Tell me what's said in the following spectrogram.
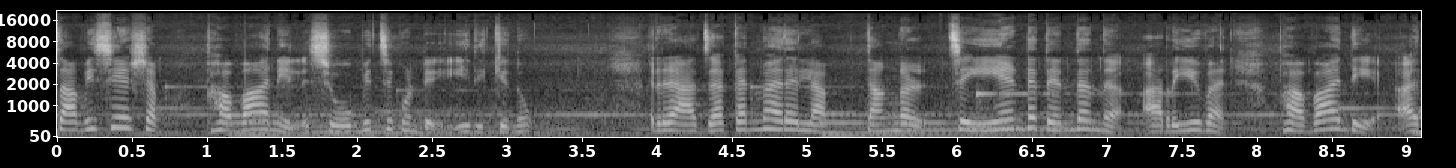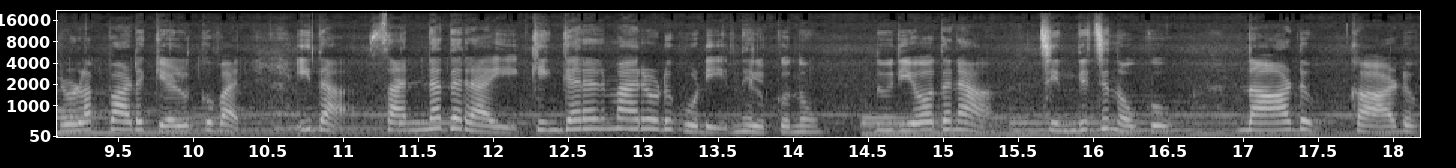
സവിശേഷം ഭവാനിൽ ശോഭിച്ചുകൊണ്ട് ഇരിക്കുന്നു രാജാക്കന്മാരെല്ലാം തങ്ങൾ ചെയ്യേണ്ടതെന്തെന്ന് അറിയുവാൻ ഭവാന്റെ അരുളപ്പാട് കേൾക്കുവാൻ ഇതാ സന്നദ്ധരായി കിങ്കരന്മാരോടുകൂടി നിൽക്കുന്നു. ദുര്യോധന ചിന്തിച്ചു നോക്കൂ. നാടും കാടും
